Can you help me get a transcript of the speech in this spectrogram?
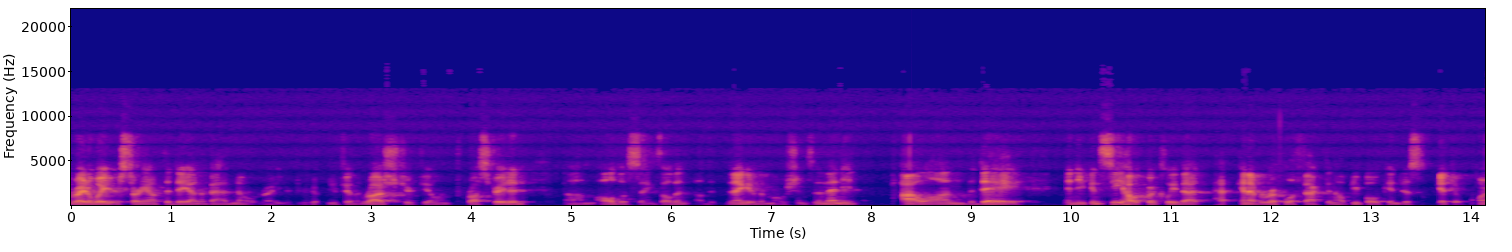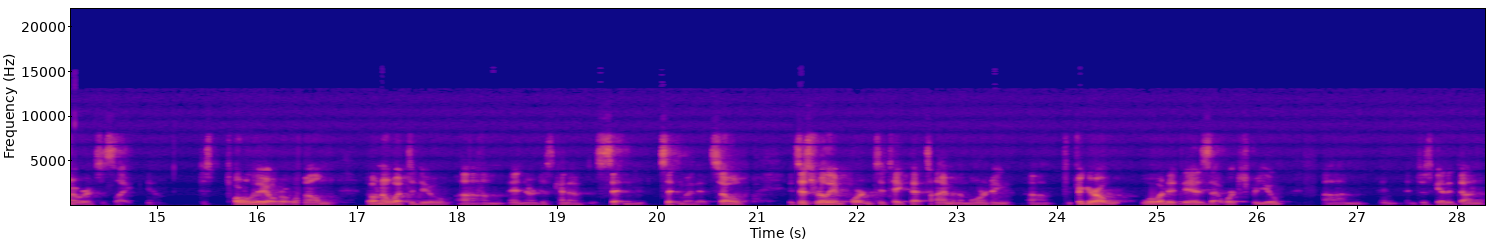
right away, you're starting off the day on a bad note, right? You're, you're feeling rushed, you're feeling frustrated, um, all those things, all the, the negative emotions, and then you pile on the day, and you can see how quickly that ha- can have a ripple effect, and how people can just get to a point where it's just like you know, just totally overwhelmed, don't know what to do, um, and they're just kind of sitting sitting with it. So it's just really important to take that time in the morning um, and figure out what it is that works for you um, and, and, just get it done.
